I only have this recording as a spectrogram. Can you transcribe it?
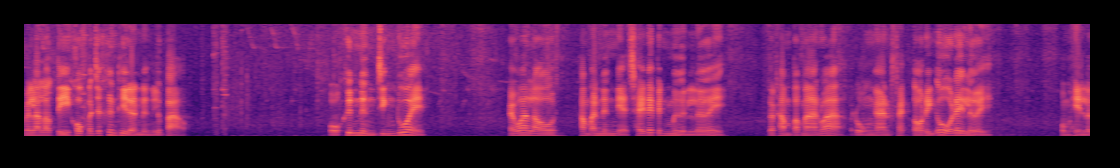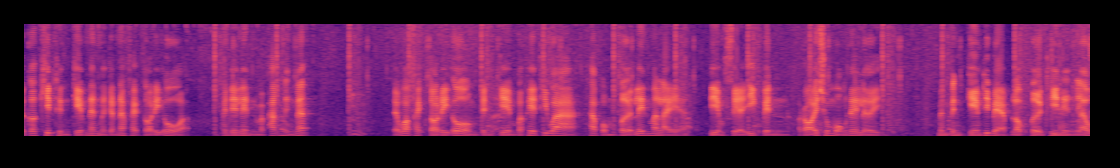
เวลาเราตีครบมันจะขึ้นทีละหนึ่งหรือเปล่า โอ้ขึ้นหนึ่งจริงด้วยแปลว่าเราทำอันนึงเนี่ยใช้ได้เป็นหมื่นเลย ก็ทำประมาณว่าโรงงานแฟคตอริโอได้เลย ผมเห็นแล้วก็คิดถึงเกมนั้นเหมือนกันนะแฟคตอริโออะ ไม่ได้เล่นมาพักหนึ่งนะ แต่ว่า Factorio มันเป็นเกมประเภทที่ว่าถ้าผมเปิดเล่นเมื่อไหร่อะเตรียมเสียอีกเป็นร้อยชั่วโมงได้เลย มันเป็นเกมที่แบบเราเปิดทีนึงแล้ว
